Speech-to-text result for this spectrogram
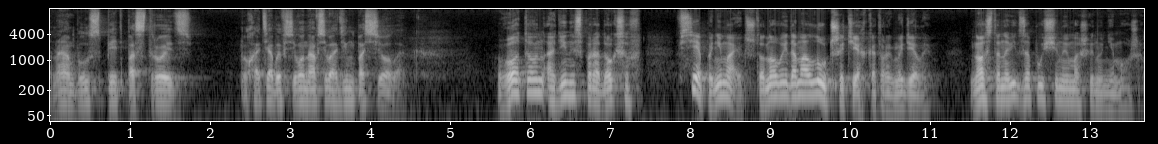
Нам бы успеть построить, ну, хотя бы всего-навсего один поселок. Вот он, один из парадоксов. Все понимают, что новые дома лучше тех, которые мы делаем. Но остановить запущенную машину не можем.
